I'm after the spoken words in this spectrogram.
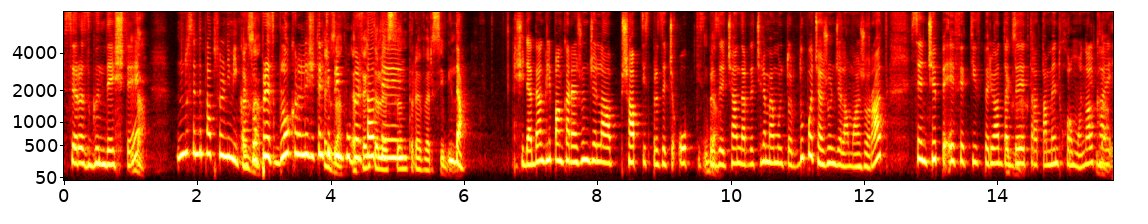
se răzgândește, Da. nu se întâmplă absolut nimic. Exact. Se Exact. opresc blocărele și trece Exact. prin pubertate. Efectele sunt reversibile. Da. Și de-abia în clipa în care ajunge la 17-18 Da. ani, dar de cele mai multe ori după ce ajunge la majorat, se începe efectiv perioada Exact. de tratament hormonal, care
